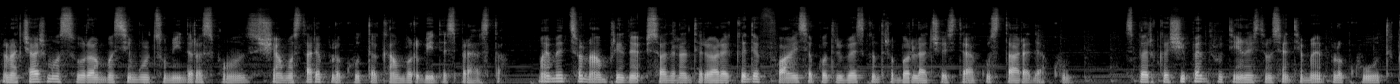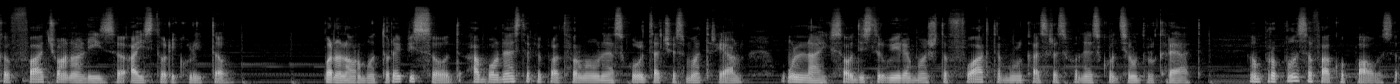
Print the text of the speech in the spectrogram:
În aceeași măsură mă simt mulțumit de răspuns și am o stare plăcută că am vorbit despre asta. Mai menționam prin episoadele anterioare cât de fain se potrivesc întrebările acestea cu starea de acum. Sper că și pentru tine este un sentiment plăcut că faci o analiză a istoricului tău. Până la următorul episod, abonează-te pe platforma unde asculti acest material, un like sau o distribuire mă ajută foarte mult ca să răspundezi conținutul creat. Îmi propun să fac o pauză,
